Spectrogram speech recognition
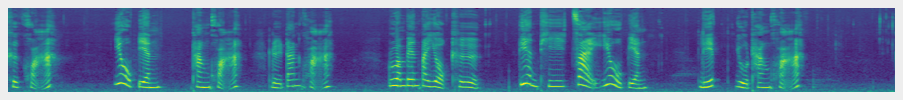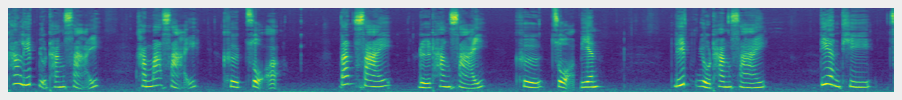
คือขวาโยเปียนทางขวา หรือด้านขวา รวมเป็นประโยคคือเตี้ยนที在右边ลิฟต์อยู่ทางขวา ถ้าลิฟต์อยู่ทางสาย คำว่าสาย คือจั่วด้านซ้าย หรือทางซ้าย คือจั่วเบียนลิฟต์อยู่ทางซ้าย电梯在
